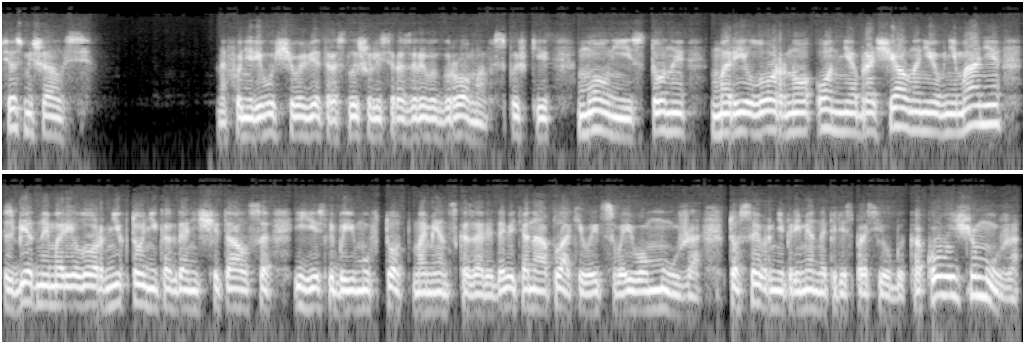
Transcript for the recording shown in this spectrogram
Все смешалось. На фоне ревущего ветра слышались разрывы грома, вспышки молнии и стоны Мари Лор, но он не обращал на нее внимания. С бедной Мари Лор никто никогда не считался, и если бы ему в тот момент сказали, да ведь она оплакивает своего мужа, то Север непременно переспросил бы, какого еще мужа?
